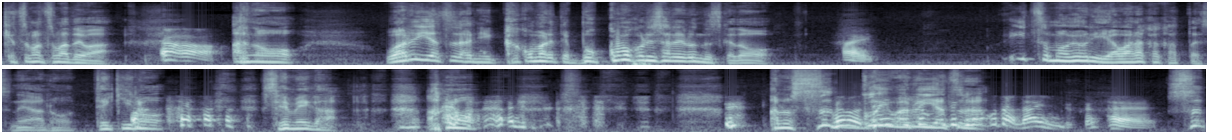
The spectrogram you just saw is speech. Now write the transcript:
結末までは。ああの、悪い奴らに囲まれてボッコボコにされるんですけど、あ、はい。いつもより柔らかかったですね、あの、敵の攻めが。あの、あの、すっごい悪い奴らすっ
